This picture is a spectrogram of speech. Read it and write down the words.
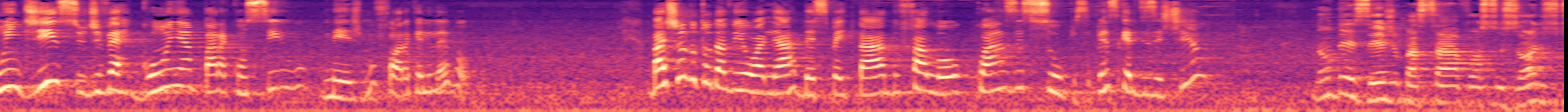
um indício de vergonha para consigo mesmo, fora que ele levou. Baixando, todavia, o olhar despeitado, falou quase súplice. Pensa que ele desistiu? Não desejo passar a vossos olhos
